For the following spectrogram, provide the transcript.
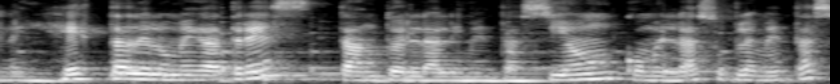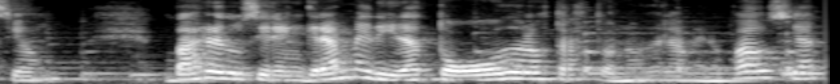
la ingesta del omega 3, tanto en la alimentación como en la suplementación, va a reducir en gran medida todos los trastornos de la menopausia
